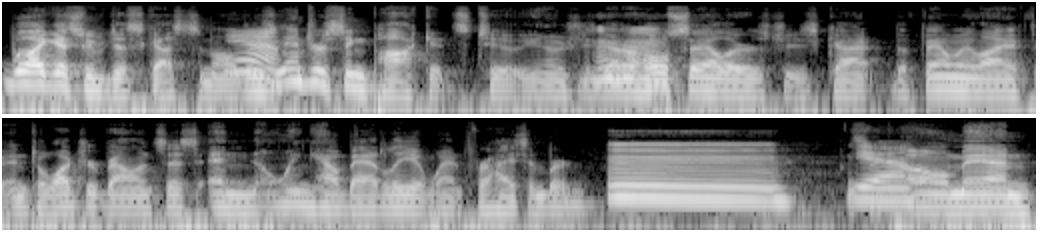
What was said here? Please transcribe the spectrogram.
well, I guess we've discussed them all. Yeah. There's interesting pockets too. You know, she's got her Mhm. wholesalers, she's got the family life, and to watch her balance this, and knowing how badly it went for Heisenberg. Mm, yeah. Like, oh man,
